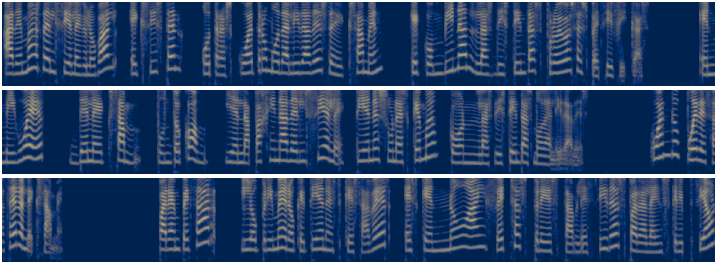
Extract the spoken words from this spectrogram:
Además del CIELE Global, existen otras cuatro modalidades de examen que combinan las distintas pruebas específicas en mi web, delexam.com y en la página del CIELE tienes un esquema con las distintas modalidades. ¿Cuándo puedes hacer el examen? Para empezar, lo primero que tienes que saber es que no hay fechas preestablecidas para la inscripción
